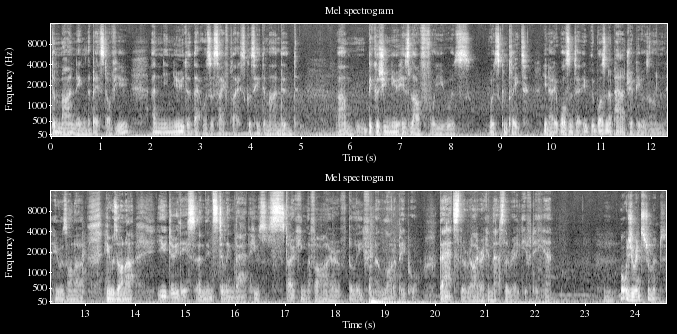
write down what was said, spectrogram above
demanding the best of you, and you knew that that was a safe place because he demanded, um, because you knew his love for you was was complete. You know, it wasn't a it, it wasn't a power trip he was on. He was on a he was on a you do this and instilling that. He was stoking the fire of belief in a lot of people. That's the I reckon that's the rare gift he had. What was your instrument?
